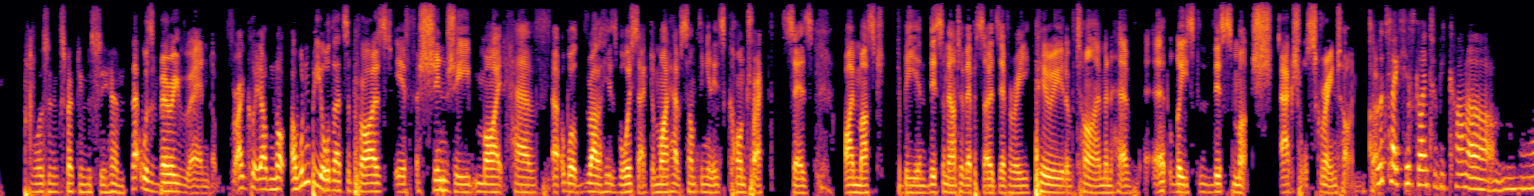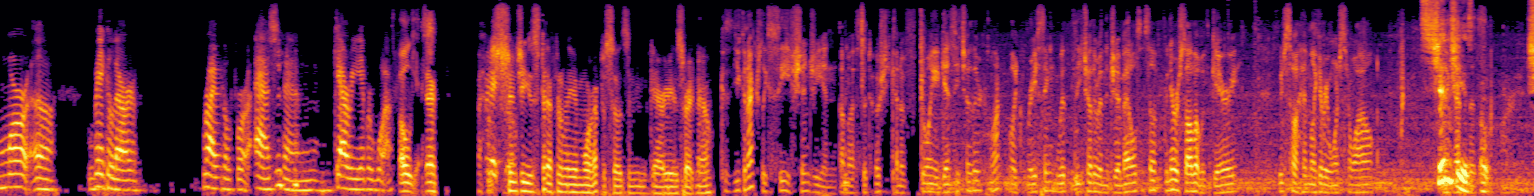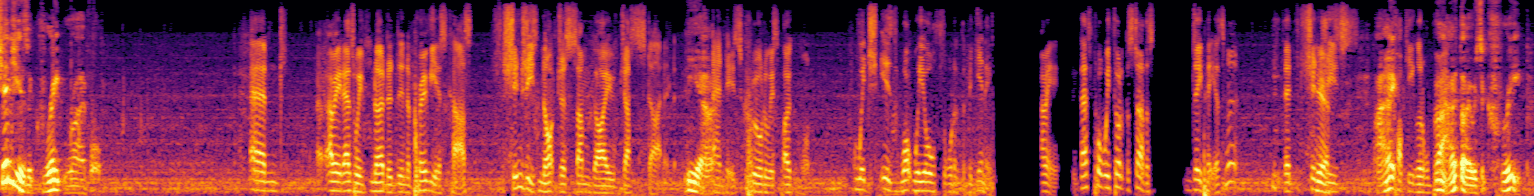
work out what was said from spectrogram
I wasn't expecting to see him. That was very random. Frankly, I'm not. I wouldn't be all that surprised if Shinji might have, uh, well, rather his voice actor might have something in his contract that says, "I must be in this amount of episodes every period of time and have at least this much actual screen time." So- It looks like he's going to become a more uh, regular rival for Ash than Gary ever was. oh yes. Yeah. I hope Right. so. Shinji is definitely in more episodes than Gary is right now. Because you can actually see Shinji and um, uh, Satoshi kind of going against each other, a lot, like racing with each other in the gym battles and stuff. We never saw that with Gary. We just saw him like every once in a while. Shinji is oh, Shinji is a great rival. And I mean, as we've noted in a previous cast, Shinji's not just some guy who just started Yeah. and is cruel to his Pokemon, which is what we all thought at the beginning. I mean, that's what we thought at the start of the DP, isn't it? That Shinji's I cocky little brat. I thought he was a creep.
